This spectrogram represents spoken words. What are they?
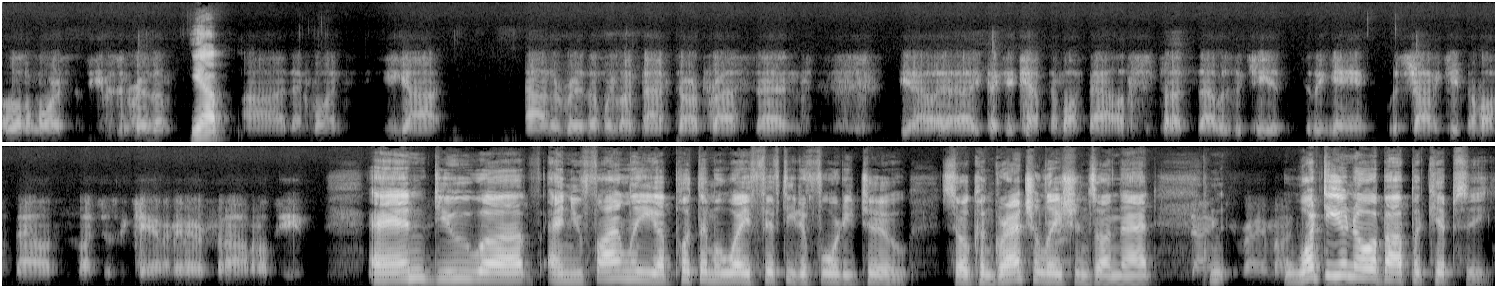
a little more since he was in rhythm. Yep. Uh, then once he got out of rhythm, we went back to our press, and you know, I I think it kept them off balance. That that was the key to the game was trying to keep them off balance as much as we can. I mean, they're a phenomenal team. And you uh, and you finally uh, put them away fifty to forty-two. So congratulations on that. Thank you very much. What do you know about Poughkeepsie?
